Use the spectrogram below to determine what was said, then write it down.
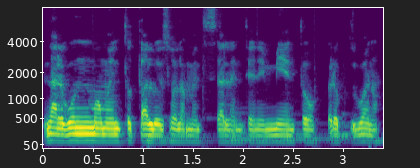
en algún momento tal vez solamente sea el entendimiento, pero pues bueno.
